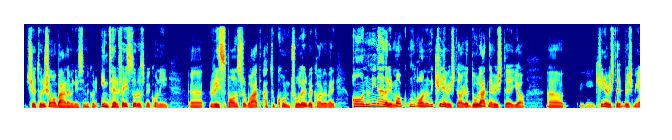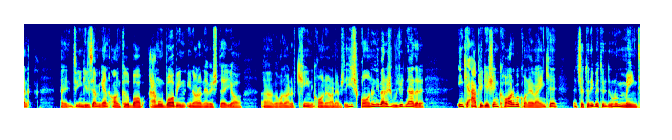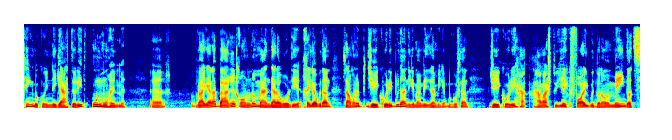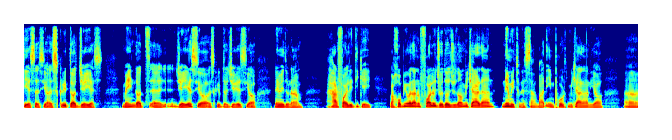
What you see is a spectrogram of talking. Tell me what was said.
چطوری شما برنامه نویسی می‌کنی؟ interface درست می‌کنی؟ response رو باید از تو کنترلر به کار ببری. قانونی نداریم. ما این قانونی کی نوشته؟ آیا دولت نوشته یا کی نوشته؟ بهش میگن تو انگلیسی هم میگن Uncle Bob عمو باب این اینا رو نوشته یا به قول معروف کی این قانون رو نوشته. هیچ قانونی براش وجود نداره. اینکه اپلیکیشن کار بکنه و اینکه چطوری بتونید اون رو مینتین بکنید نگه دارید اون مهمه. وگرنه بقیه قانون من در آوردیه خیلی بودن زمان جی کوری بودن دیگه. من می‌دیدم میگم گفتن جی کوری همش تو یک فایل بود به نام main.css یا script.js main.js یا script.js یا نمی‌دونم هر فایل دیگه و خب می‌اومدن اون فایل جدا جدا می‌کردن نمی‌تونستن. بعد import می‌کردن یا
